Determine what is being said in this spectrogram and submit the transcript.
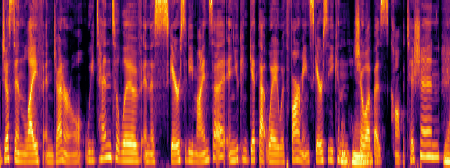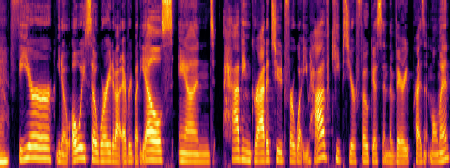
just in life in general, we tend to live in this scarcity mindset, and you can get that way with farming. Scarcity can mm-hmm. show up as competition, yeah. fear, you know, always so worried about everybody else. And having gratitude for what you have keeps your focus in the very present moment.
